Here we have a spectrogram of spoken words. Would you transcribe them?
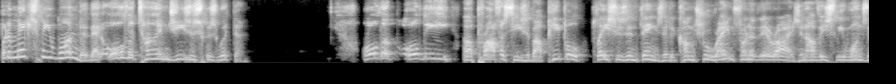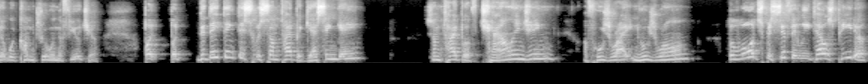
But it makes me wonder that all the time Jesus was with them, all the all the uh, prophecies about people, places, and things that had come true right in front of their eyes, and obviously ones that would come true in the future. But but did they think this was some type of guessing game, some type of challenging of who's right and who's wrong? The Lord specifically tells Peter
